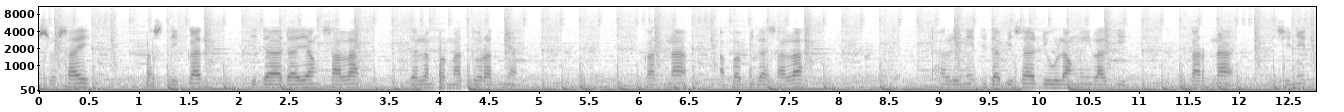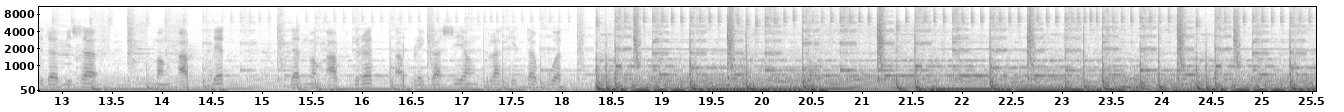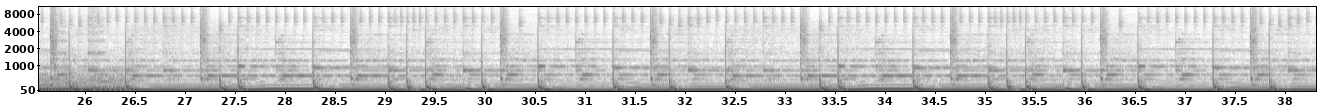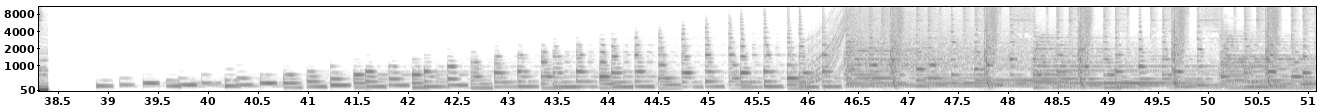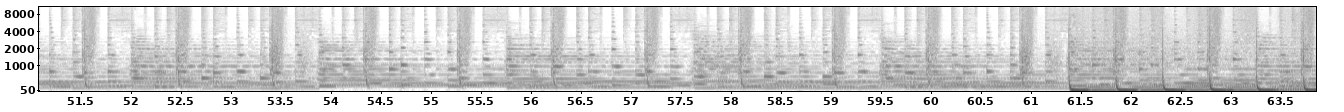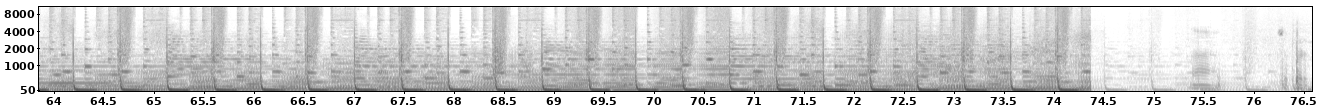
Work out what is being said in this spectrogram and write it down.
Semua selesai, pastikan tidak ada yang salah dalam pengaturannya. Karena apabila salah, hal ini tidak bisa diulangi lagi. Karena di sini tidak bisa mengupdate dan mengupgrade aplikasi yang telah kita buat.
